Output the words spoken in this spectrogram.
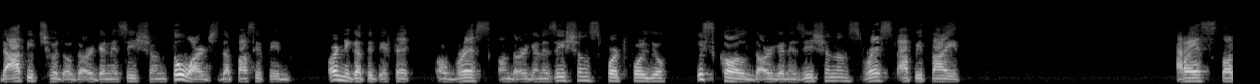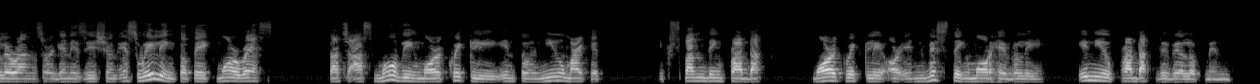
The attitude of the organization towards the positive or negative effect of risk on the organization's portfolio is called the organization's risk appetite. A risk tolerance organization is willing to take more risk, such as moving more quickly into new markets, expanding products more quickly, or investing more heavily in new product development.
